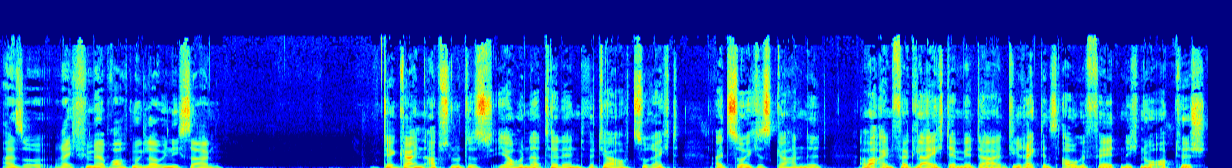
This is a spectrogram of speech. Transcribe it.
Also recht viel mehr braucht man, glaube ich, nicht sagen. Ich denke, ein absolutes Jahrhunderttalent wird ja auch zu Recht als solches gehandelt. Aber ein Vergleich, der mir da direkt ins Auge fällt, nicht nur optisch,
